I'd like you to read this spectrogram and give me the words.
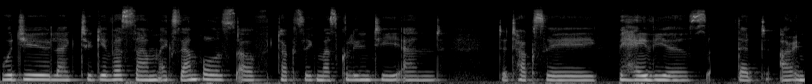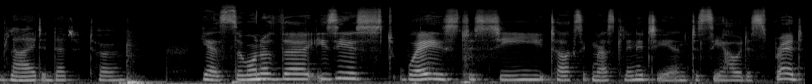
Would you like to give us some examples of toxic masculinity and the toxic behaviors that are implied in that term? Yes, so one of the easiest ways to see toxic masculinity and to see how it is spread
